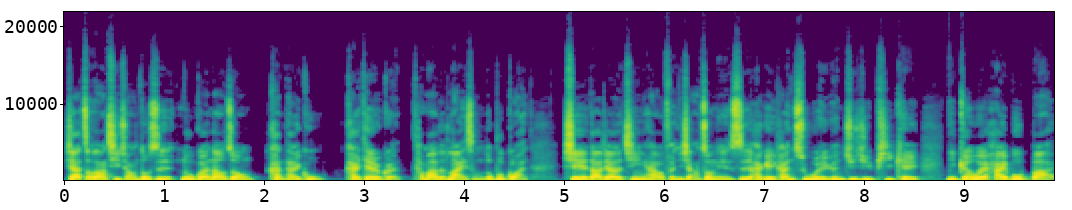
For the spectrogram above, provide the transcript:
现在早上起床都是怒关闹钟看台股。开 Telegram，他妈的 Line 什么都不管，谢谢大家的经营还有分享，重点是还可以看主委跟 GGPK，你各位还不把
